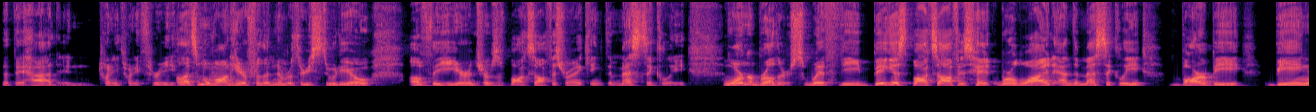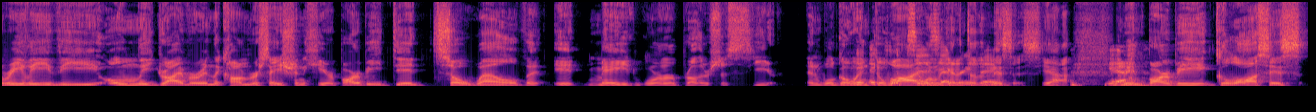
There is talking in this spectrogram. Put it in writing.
that they had in 2023. Let's move on here for the number three studio of the year in terms of box office ranking domestically. Warner Brothers, with the biggest box office hit worldwide and domestically, Barbie being really the only driver in the conversation here. Barbie did so well that it made Warner Brothers this year and we'll go into why when we get into the misses. Yeah. yeah. I mean, Barbie glosses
